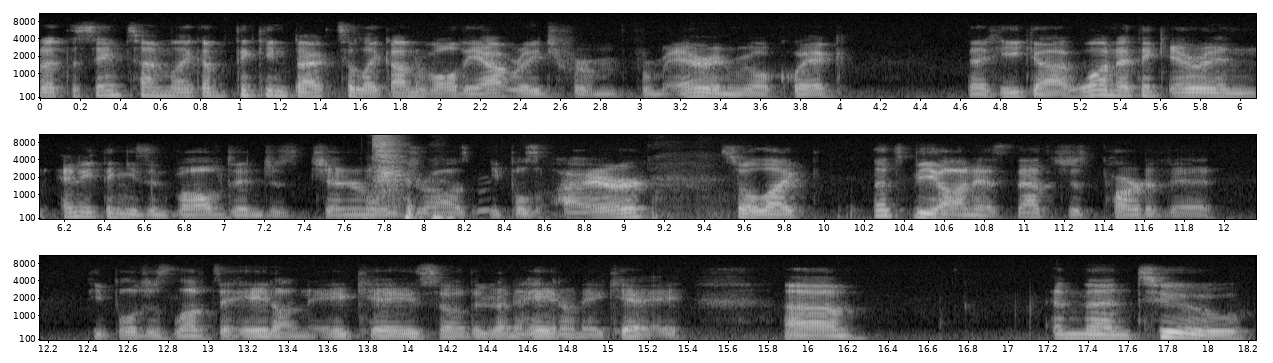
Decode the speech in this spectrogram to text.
but at the same time, like I'm thinking back to like out of all the outrage from from Aaron real quick that he got. One, I think Aaron anything he's involved in just generally draws people's ire. So like, let's be honest, that's just part of it. People just love to hate on AK, so they're going to hate on AK. Um, and then two,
